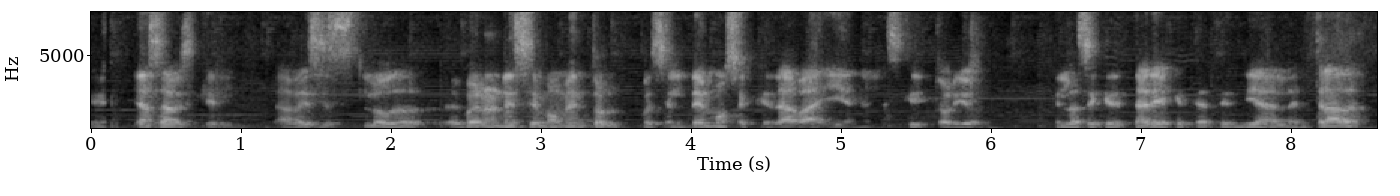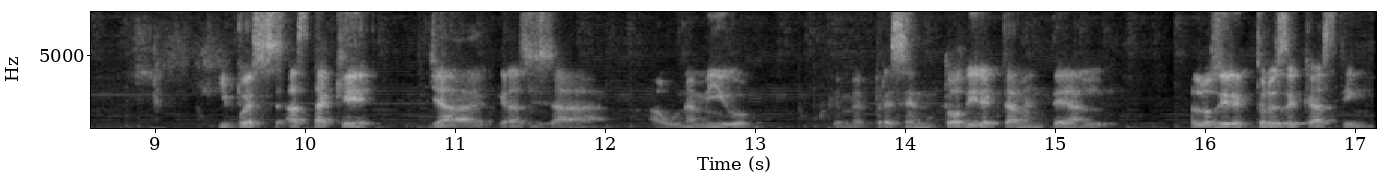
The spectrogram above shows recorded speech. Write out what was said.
Eh, ya sabes que a veces, lo, bueno, en ese momento, pues el demo se quedaba ahí en el escritorio de la secretaria que te atendía a la entrada. Y pues hasta que ya gracias a, a un amigo que me presentó directamente al, a los directores de casting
